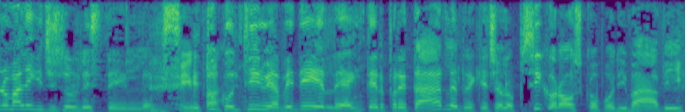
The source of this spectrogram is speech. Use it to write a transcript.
meno male che ci sono le stelle. Sì, e tu infatti. continui a vederle, a interpretarle perché c'è lo psicoroscopo di Mavi.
